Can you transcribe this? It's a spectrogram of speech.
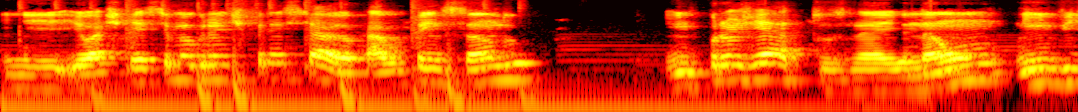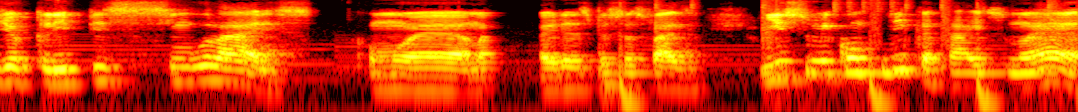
E eu acho que esse é o meu grande diferencial. Eu acabo pensando em projetos, né? E não em videoclipes singulares, como é a maioria das pessoas fazem. E isso me complica, tá? Isso não é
